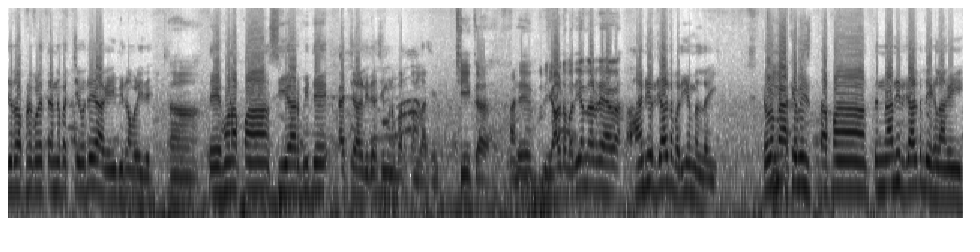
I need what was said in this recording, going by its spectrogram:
ਜਦੋਂ ਆਪਣੇ ਕੋਲੇ ਤਿੰਨ ਬੱਚੇ ਉਹਦੇ ਆ ਗਏ ਵਾਲੀ ਦੇ। ਹਾਂ। ਤੇ ਹੁਣ ਆਪਾਂ ਸੀਆਰਬੀ ਤੇ ਐਚਐਲਡੀ ਦਾ ਸੀਮਨ ਵਰਤਣ ਲੱਗ ਗਏ। ਠੀਕ ਹਾਂਜੀ। ਤੇ ਰਿਜ਼ਲਟ ਵਧੀਆ ਮਿਲ ਰਿਹਾ ਹੈਗਾ? ਹਾਂਜੀ ਰਿਜ਼ਲਟ ਵਧੀਆ ਮਿਲਦਾ ਜੀ। ਚਲੋ ਮੈਂ ਆਖਿਆ ਵੀ ਆਪਾਂ ਤਿੰਨਾਂ ਦੀ ਰਿਜ਼ਲਟ ਦੇਖ ਲਾਂਗੇ ਜੀ।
